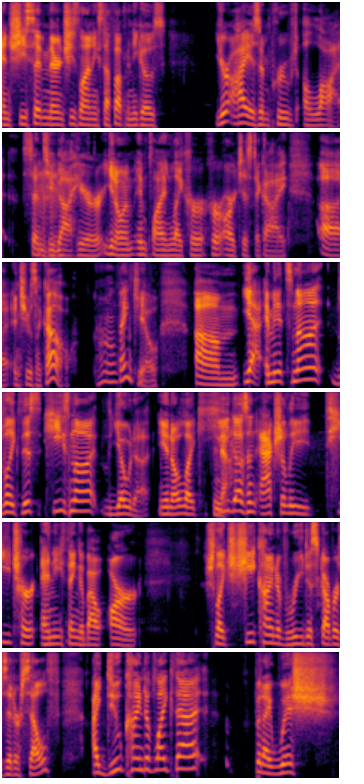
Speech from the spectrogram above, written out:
and she's sitting there and she's lining stuff up and he goes, "Your eye has improved a lot since you got here," you know, implying like her her artistic eye. Uh, and she was like, "Oh, oh, thank you." Um, yeah, I mean, it's not like this. He's not Yoda, you know, like he No. doesn't actually teach her anything about art she, like she kind of rediscovers it herself. I do kind of like that, but I wish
